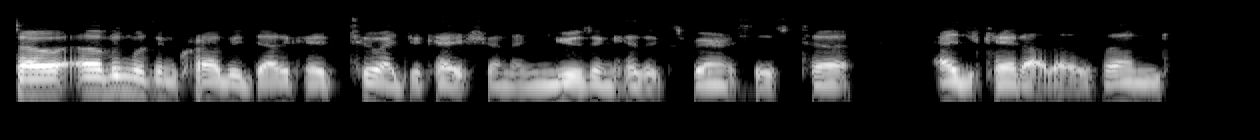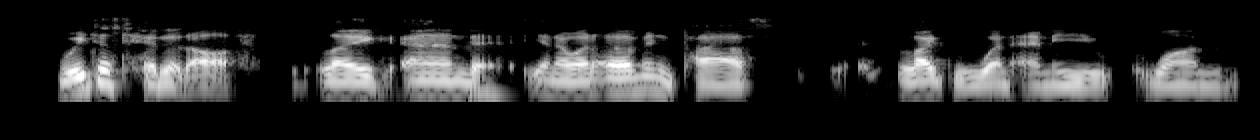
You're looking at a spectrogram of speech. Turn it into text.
So Irving was incredibly dedicated to education and using his experiences to educate others. And we just hit it off. Like, and, you know, when Irving passed, like when anyone,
